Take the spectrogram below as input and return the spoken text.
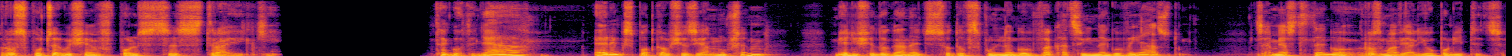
rozpoczęły się w Polsce strajki. Tego dnia Eryk spotkał się z Januszem. Mieli się dogadać co do wspólnego wakacyjnego wyjazdu. Zamiast tego rozmawiali o polityce,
